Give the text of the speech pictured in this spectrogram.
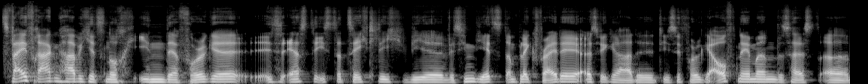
Zwei Fragen habe ich jetzt noch in der Folge. Das erste ist tatsächlich, wir, wir sind jetzt am Black Friday, als wir gerade diese Folge aufnehmen. Das heißt, äh,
